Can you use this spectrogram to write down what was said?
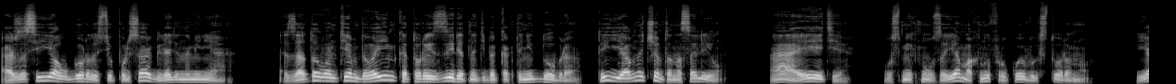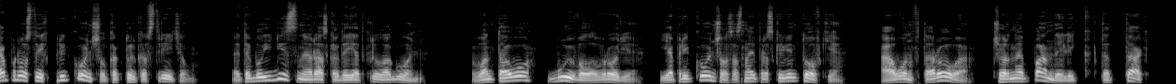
Аж засиял гордостью пульсар, глядя на меня. Зато вон тем двоим, которые зырят на тебя как-то недобро, ты явно чем-то насолил. А, эти, усмехнулся я, махнув рукой в их сторону. Я просто их прикончил, как только встретил. Это был единственный раз, когда я открыл огонь. Вон того, буйвола вроде, я прикончил со снайперской винтовки. А вон второго, черная панда или как-то так,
